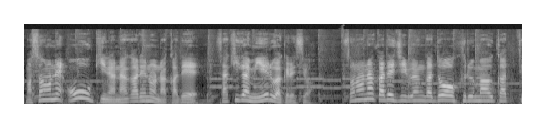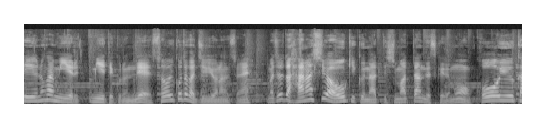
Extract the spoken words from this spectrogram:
まあ、そのね大きな流れの中で先が見えるわけですよ。その中で自分がどう振る舞うかっていうのが見える見えてくるんでそういうことが重要なんですよね、まあ、ちょっと話は大きくなってしまったんですけどもこういう考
